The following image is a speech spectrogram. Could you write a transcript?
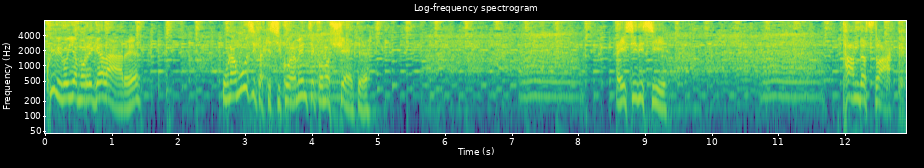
Qui vi vogliamo regalare una musica che sicuramente conoscete. ACDC. Thunderstruck.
